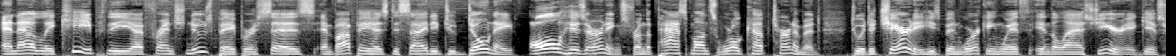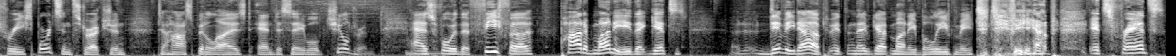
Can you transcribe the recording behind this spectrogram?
And now L'Equipe, the uh, French newspaper, says Mbappe has decided to donate all his earnings from the past month's World Cup tournament to a charity he's been working with in the last year. It gives free sports instruction to hospitalized and disabled children. As for the FIFA pot of money that gets divvied up, it, and they've got money, believe me, to divvy up. It's France,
